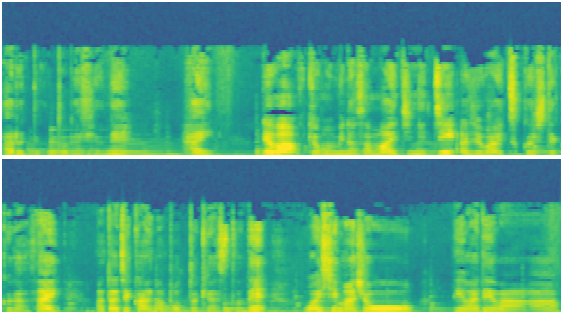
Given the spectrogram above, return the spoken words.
あるってことですよね。はい。では、今日も皆様一日味わい尽くしてください。また次回のポッドキャストでお会いしましょう。ではでは。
